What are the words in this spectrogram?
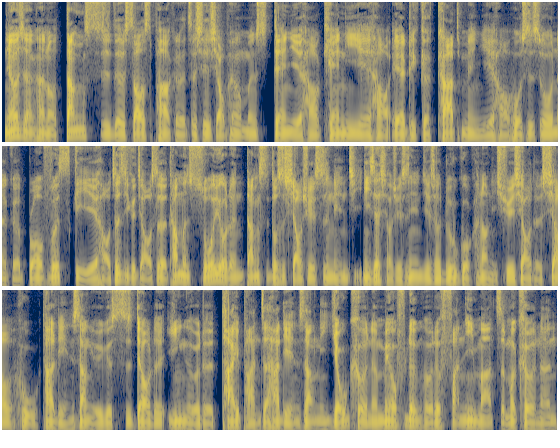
你要想想看哦，当时的 South Park 的这些小朋友们，Stan 也好，Kenny 也好，Eric Cartman 也好，或是说那个 Brovsky 也好，这几个角色，他们所有人当时都是小学四年级。你在小学四年级的时候，如果看到你学校的校护，他脸上有一个死掉的婴儿的胎盘在他脸上，你有可能没有任何的反应吗？怎么可能？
